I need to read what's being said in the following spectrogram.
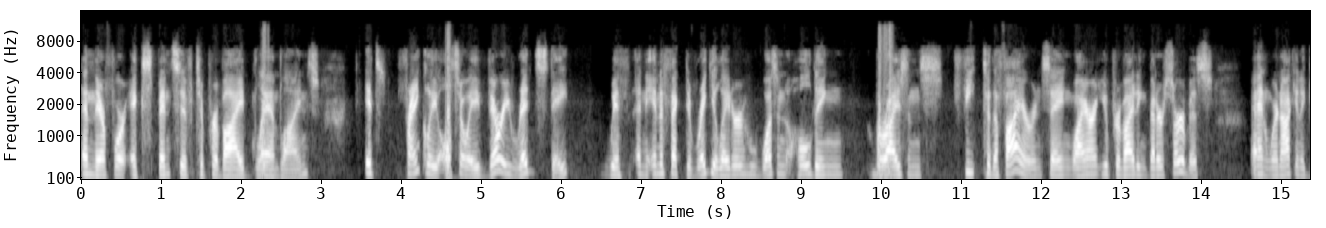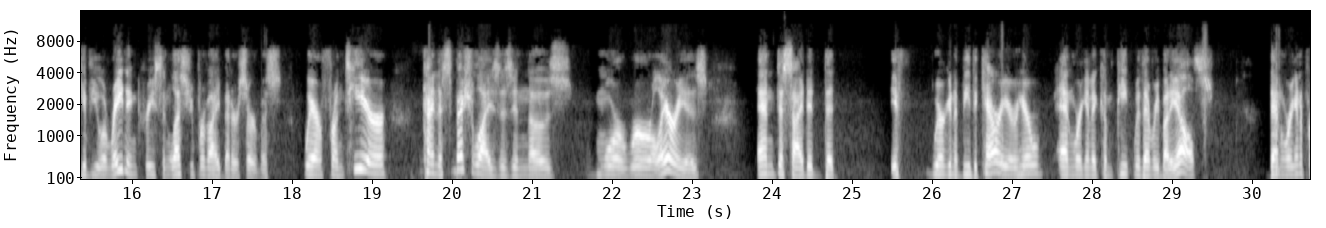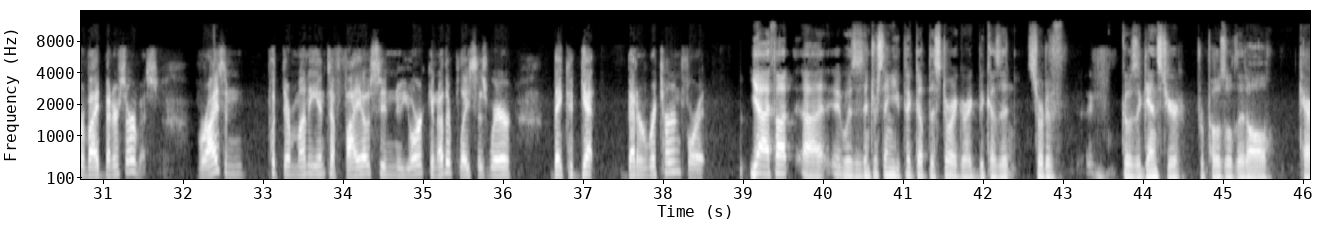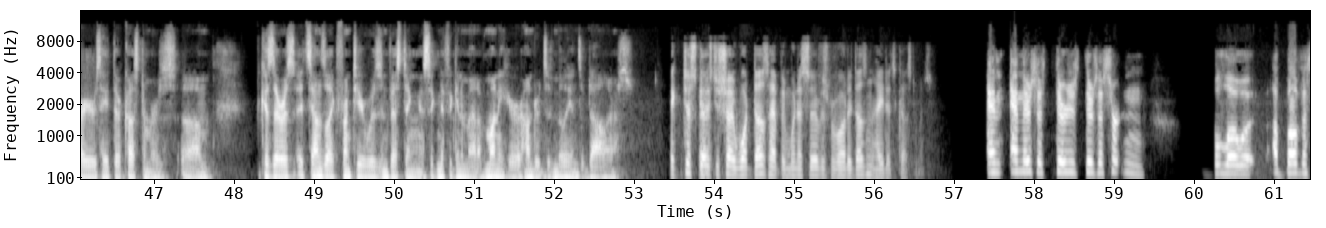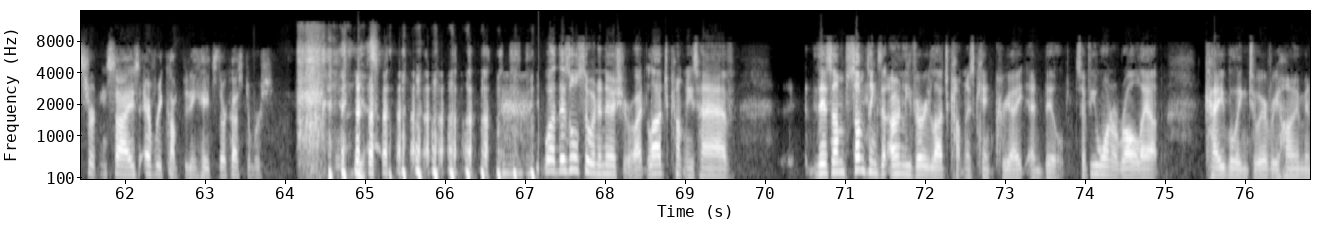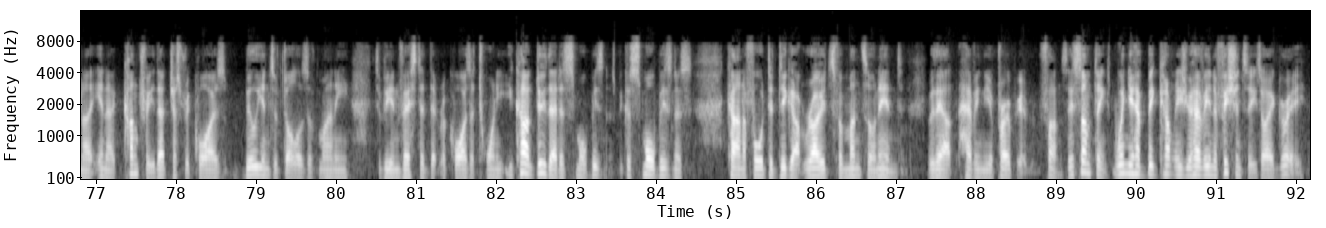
and therefore expensive to provide landlines. It's frankly also a very red state with an ineffective regulator who wasn't holding Verizon's feet to the fire and saying, why aren't you providing better service? And we're not going to give you a rate increase unless you provide better service. Where Frontier kind of specializes in those more rural areas and decided that if we're going to be the carrier here and we're going to compete with everybody else, then we're going to provide better service. Verizon put their money into Fios in New York and other places where they could get better return for it. Yeah, I thought uh, it was interesting you picked up this story, Greg, because it sort of goes against your proposal that all carriers hate their customers. Um, because there was, it sounds like Frontier was investing a significant amount of money here, hundreds of millions of dollars. It just goes to show what does happen when a service provider doesn't hate its customers. And and there's a there's there's a certain below a, above a certain size every company hates their customers. yes. Well, there's also an inertia, right? Large companies have there's um, some things that only very large companies can create and build. So if you want to roll out cabling to every home in a in a country, that just requires billions of dollars of money to be invested. That requires a 20. You can't do that as small business because small business can't afford to dig up roads for months on end without having the appropriate funds. There's some things when you have big companies, you have inefficiencies. I agree,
